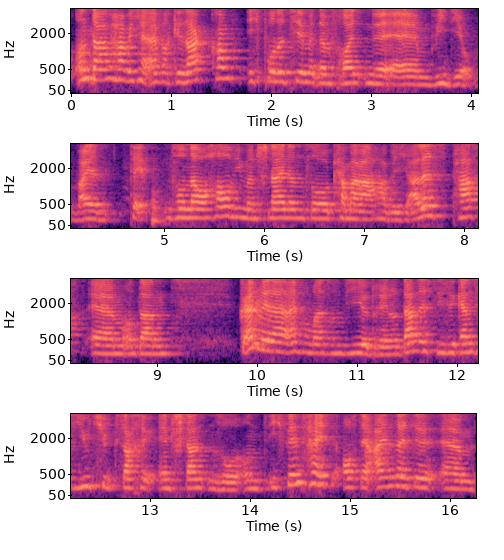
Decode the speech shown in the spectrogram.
Und dann habe ich halt einfach gesagt, komm, ich produziere mit einem Freund ein ähm, Video, weil so Know-how, wie man schneidet und so, Kamera habe ich alles, passt. Ähm, und dann können wir dann einfach mal so ein Video drehen. Und dann ist diese ganze YouTube-Sache entstanden so. Und ich finde es halt auf der einen Seite, ähm,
